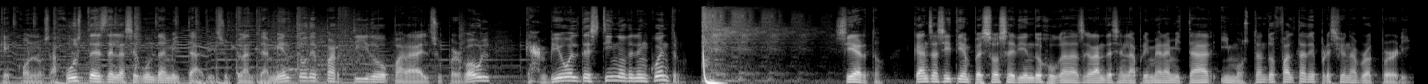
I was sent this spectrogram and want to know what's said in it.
que con los ajustes de la segunda mitad y su planteamiento de partido para el Super Bowl cambió el destino del encuentro. Cierto, Kansas City empezó cediendo jugadas grandes en la primera mitad y mostrando falta de presión a Brock Purdy,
